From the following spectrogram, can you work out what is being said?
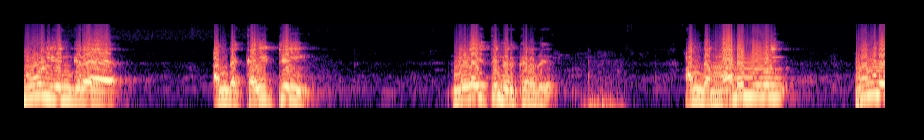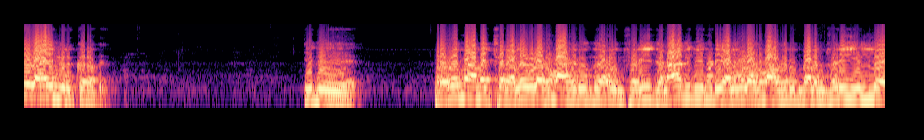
நூல் என்கிற அந்த கயிற்றில் நிலைத்து நிற்கிறது. அந்த மனுநூல் பூநூலாய் நிற்கிறது. இது பிரதம அமைச்சர் அலுவலகமாக இருந்தாலும் சரி ஜனாதிபதியினுடைய அலுவலகமாக இருந்தாலும் சரி இல்லை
